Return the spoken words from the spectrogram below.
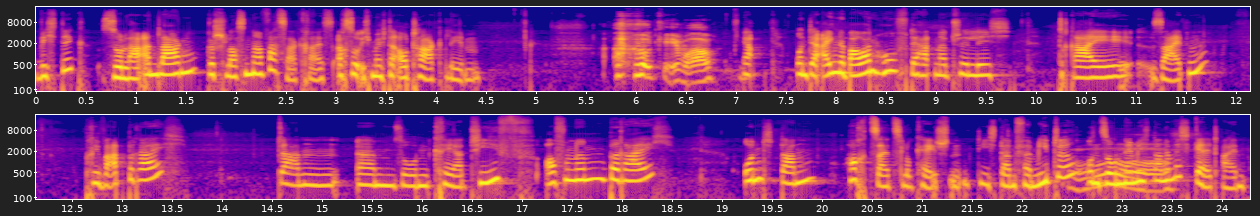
Wichtig, Solaranlagen, geschlossener Wasserkreis. Ach so, ich möchte autark leben. Okay, wow. Ja, und der eigene Bauernhof, der hat natürlich drei Seiten. Privatbereich, dann ähm, so einen kreativ offenen Bereich und dann Hochzeitslocation, die ich dann vermiete und so Oh. nehme ich dann nämlich Geld ein.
